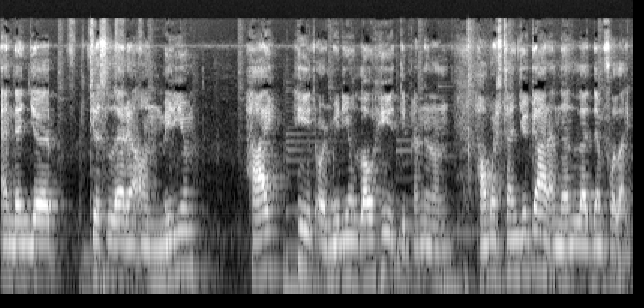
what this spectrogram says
and then you just let it on medium high heat or medium low heat depending on how much time you got and then let them for like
